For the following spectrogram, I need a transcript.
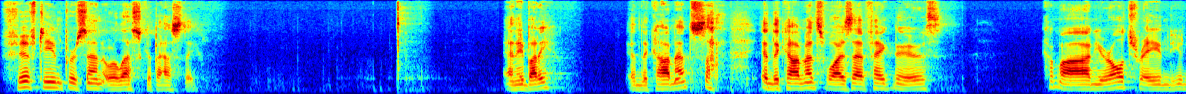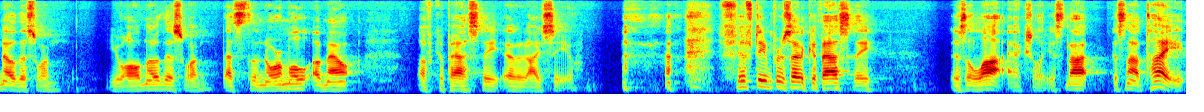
15% or less capacity. Anybody? In the comments? In the comments, why is that fake news? Come on, you're all trained. You know this one. You all know this one. That's the normal amount of capacity in an ICU. 15% capacity is a lot, actually. It's not, it's not tight.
